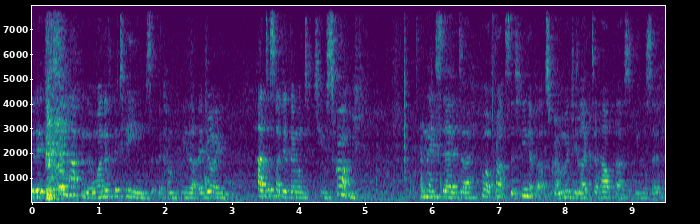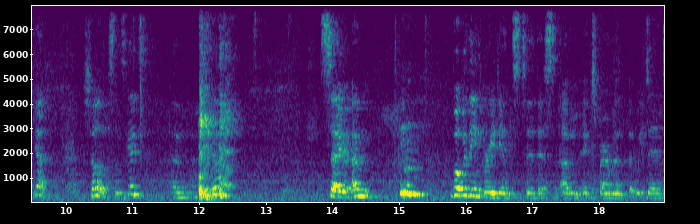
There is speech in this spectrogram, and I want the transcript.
but it just so happened that one of the teams at the company that I joined had decided they wanted to use Scrum. And they said, uh, well, Frances, you know about Scrum, would you like to help us? And I said, yeah, sure, that sounds good. Um, so um, what were the ingredients to this um, experiment that we did?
